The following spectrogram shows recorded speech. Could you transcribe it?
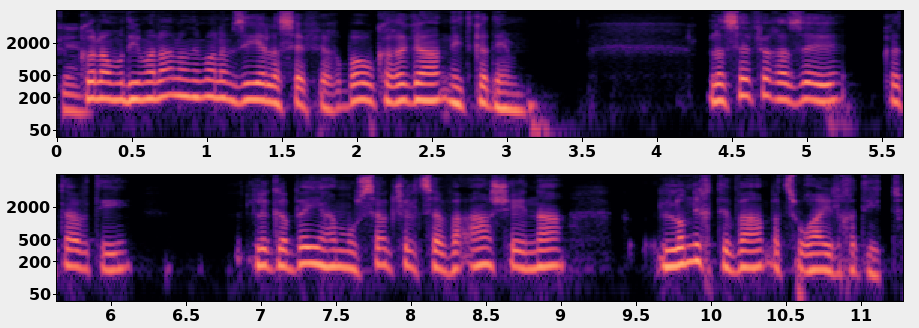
כן. כל העמודים הללו, אני אומר להם, זה יהיה לספר. בואו כרגע נתקדם. לספר הזה כתבתי, לגבי המושג של צוואה שאינה, לא נכתבה בצורה ההלכתית.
